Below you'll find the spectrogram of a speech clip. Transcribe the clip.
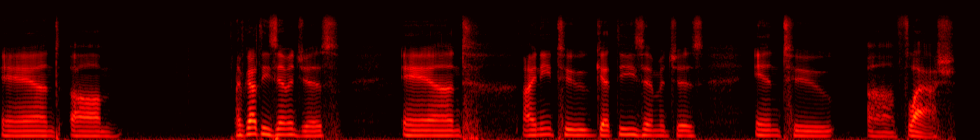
and um, I've got these images and I need to get these images into uh, Flash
